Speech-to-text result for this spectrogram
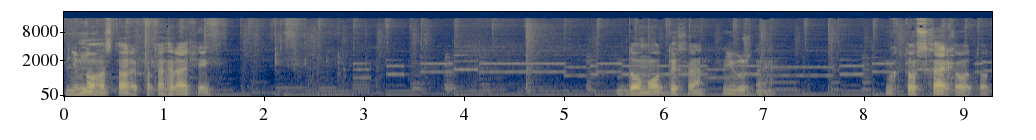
Немного старых фотографий. Дом отдыха Южное. Ну, кто с Харькова, тот,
